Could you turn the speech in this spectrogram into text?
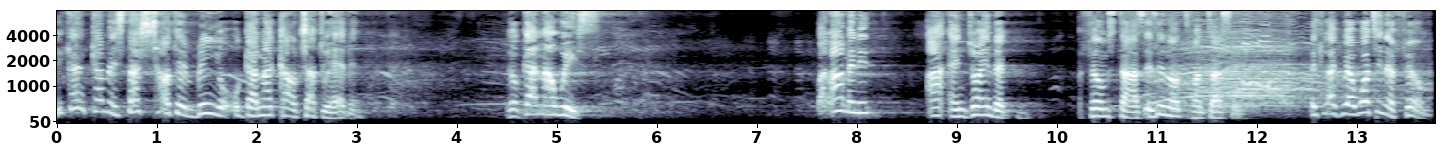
You can't come and start shouting and bring your Ghana culture to heaven. Your Ghana ways. But how many are enjoying the film stars? Is it not fantastic? It's like we are watching a film.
